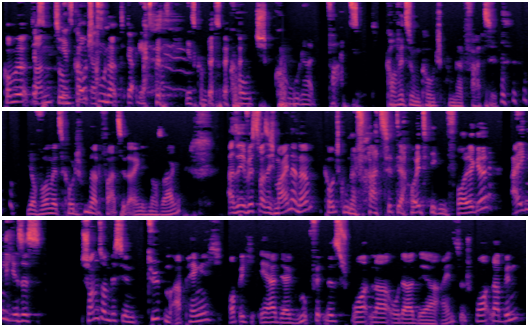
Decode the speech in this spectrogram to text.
Kommen wir Das- dann zum Coach Kunert. Ja, jetzt, kommt- jetzt kommt das Coach Kunert Fazit. Kommen wir zum Coach Kunert Fazit. Wie oft wollen wir jetzt Coach Kunert Fazit eigentlich noch sagen? Also ihr wisst, was ich meine, ne? Coach Kunert Fazit der heutigen Folge. Eigentlich ist es schon so ein bisschen typenabhängig, ob ich eher der Group Fitness Sportler oder der Einzelsportler bin.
